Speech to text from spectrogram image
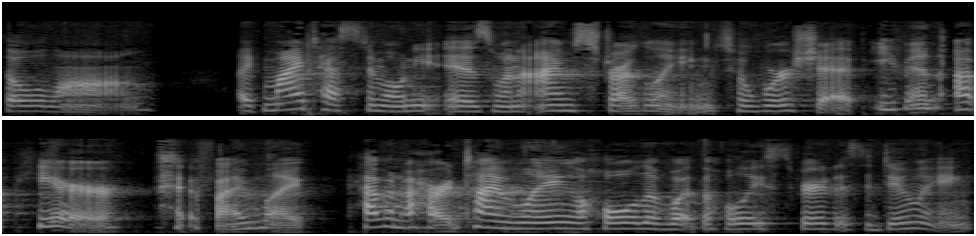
so long. Like my testimony is when I'm struggling to worship, even up here, if I'm like having a hard time laying a hold of what the Holy Spirit is doing,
